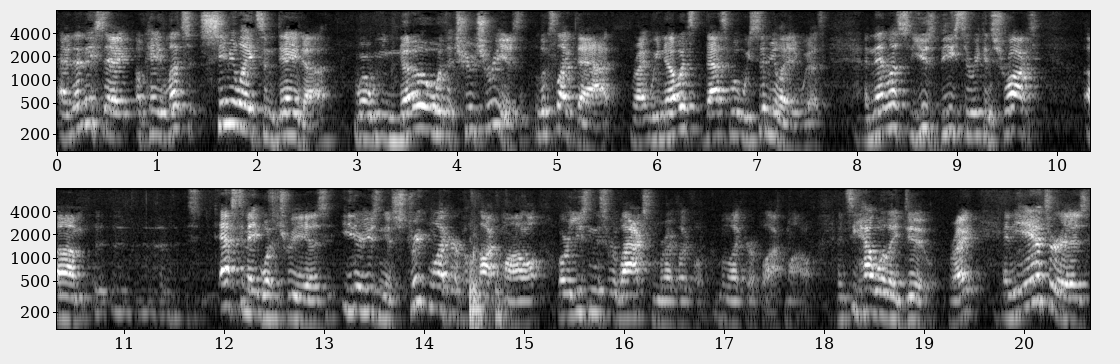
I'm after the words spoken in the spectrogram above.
And then they say, okay, let's simulate some data where we know what the true tree is. It looks like that, right? We know it's, that's what we simulated with. And then let's use Beast to reconstruct um, estimate what the tree is, either using a strict molecular clock model or using this relaxed molecular, molecular clock model, and see how well they do, right? And the answer is,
